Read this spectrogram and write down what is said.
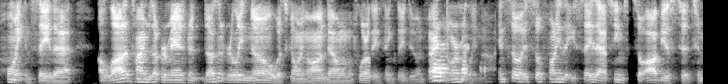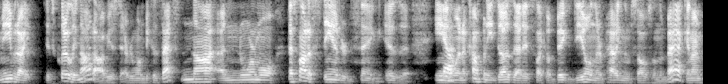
point and say that a lot of times upper management doesn't really know what's going on down on the floor they think they do. In fact that's, normally that's... not. And so it's so funny that you say that. It seems so obvious to, to me but i it's clearly not obvious to everyone because that's not a normal that's not a standard thing is it? And yeah. when a company does that it's like a big deal and they're patting themselves on the back. And i'm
